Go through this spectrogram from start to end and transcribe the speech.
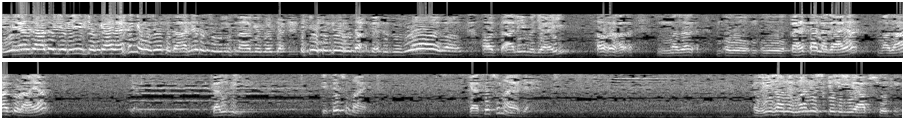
یہ ہے زیادہ شریف جو کہہ رہے ہیں کہ مجھے خدا نے رسول سنا کے بیٹا یہ مجھے خدا نے رسول اور تالی بجائی، اور وہ کہتا لگایا، مذاق اڑایا۔ کل بھی کسے سنائے؟ کیسے سنایا جائے؟ عزیزہ نے من اس کے لیے آپ سوچیے۔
